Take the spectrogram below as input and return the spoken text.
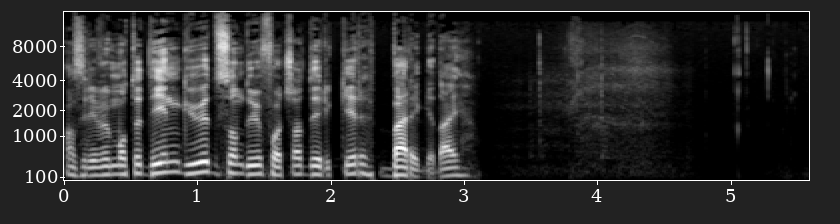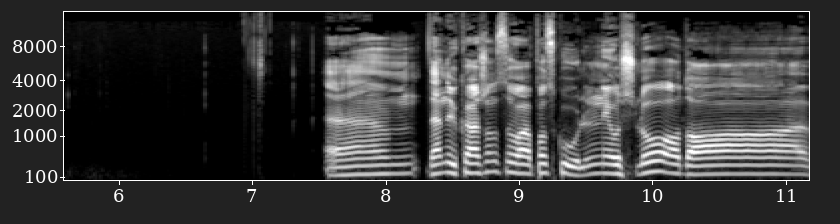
Han skriver, 'Måtte din Gud, som du fortsatt dyrker, berge deg'. Den denne uka her sånn, så var jeg på skolen i Oslo, og da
